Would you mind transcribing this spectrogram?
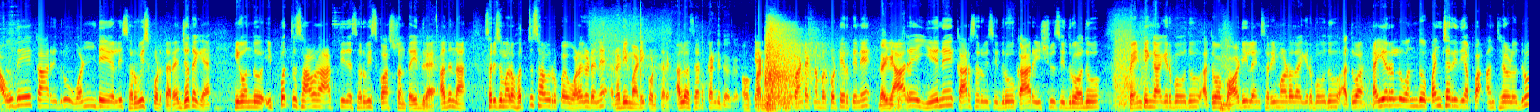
ಯಾವುದೇ ಕಾರ್ ಇದ್ರೂ ಒನ್ ಡೇ ಅಲ್ಲಿ ಸರ್ವಿಸ್ ಕೊಡ್ತಾರೆ. ಜೊತೆಗೆ ಈಗ ಒಂದು ಇಪ್ಪತ್ತು ಸಾವಿರ ಆಗ್ತಿದೆ ಸರ್ವಿಸ್ ಕಾಸ್ಟ್ ಅಂತ ಇದ್ರೆ ಅದನ್ನ ಸರಿಸುಮಾರು ಹತ್ತು ಸಾವಿರ ರೂಪಾಯಿ ಒಳಗಡೆನೆ ರೆಡಿ ಮಾಡಿ ಕೊಡ್ತಾರೆ. ಅಲ್ವಾ ಸರ್ ಖಂಡಿತ ಸರ್ ಓಕೆ ನಿಮ್ಮ ಕಾಂಟ್ಯಾಕ್ಟ್ ನಂಬರ್ ಕೊಟ್ಟಿರ್ತೀನಿ. ದಯವಿಟ್ಟು ಯಾರೇ ಏನೇ ಕಾರ್ ಸರ್ವಿಸ್ ಇದ್ರು ಕಾರ್ ಇಶ್ಯೂಸ್ ಇದ್ರು ಅದು ಪೇಂಟಿಂಗ್ ಆಗಿರ್ಬೋದು ಅಥವಾ ಬಾಡಿ ಲೈನ್ ಸರಿ ಮಾಡೋದಾಗಿರ್ಬಹುದು ಅಥವಾ ಟೈರ್ ಅಲ್ಲೂ ಒಂದು ಪಂಚರ್ ಇದೆಯಪ್ಪ ಅಂತ ಹೇಳಿದ್ರು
